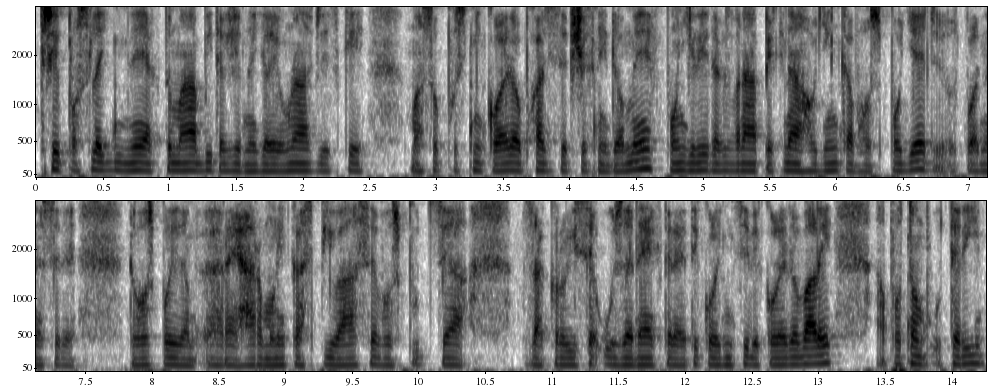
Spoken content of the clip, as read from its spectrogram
tři poslední dny, jak to má být, takže v neděli u nás vždycky masopustní koleda, obchází se všechny domy, v pondělí takzvaná pěkná hodinka v hospodě, kdy odpoledne se jde do hospody, tam hraje harmonika, zpívá se v hospodce a zakrojí se uzené, které ty koledníci vykoledovali a potom v úterý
